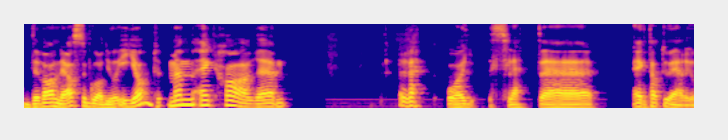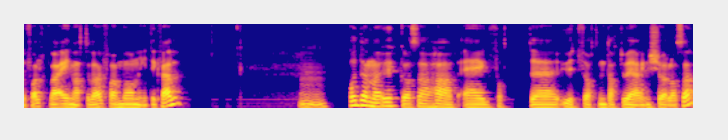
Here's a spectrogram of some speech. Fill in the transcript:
Det vanlige så går det jo i jobb, men jeg har um, rett og slett uh, Jeg tatoverer jo folk hver eneste dag fra morgen til kveld. Mm. Og denne uka så har jeg fått utført en tatovering sjøl også.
